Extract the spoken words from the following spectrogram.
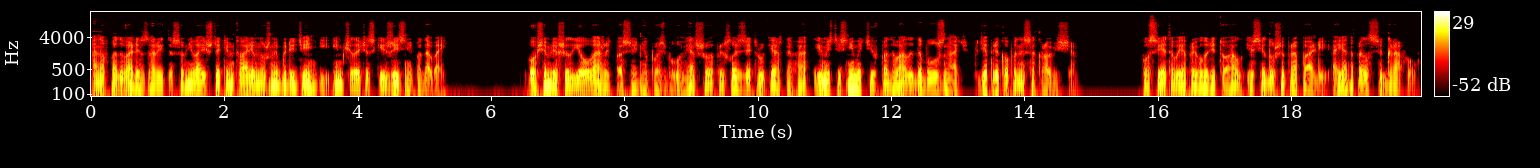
«Она в подвале зарыта. Сомневаюсь, что этим тварям нужны были деньги. Им человеческие жизни подавай». В общем, решил я уважить последнюю просьбу умершего, пришлось взять в руки артефакт и вместе с ним идти в подвалы, дабы узнать, где прикопаны сокровища. После этого я провел ритуал, и все души пропали, а я направился к графу.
